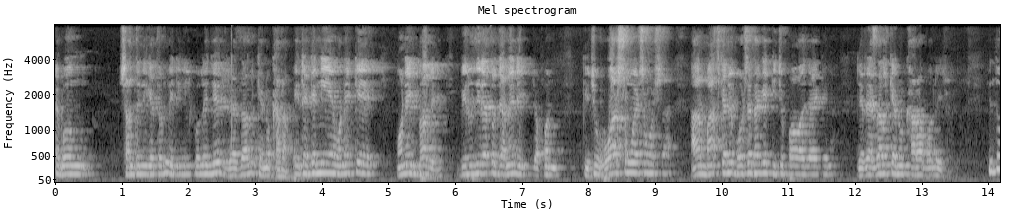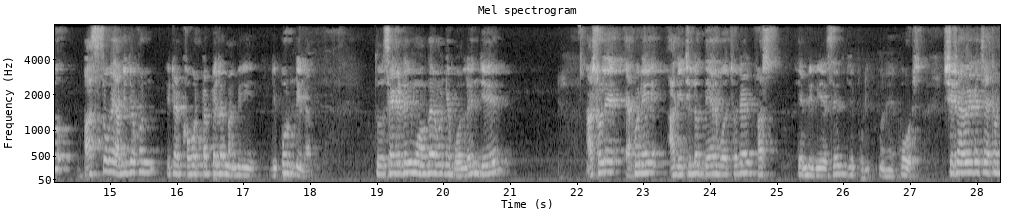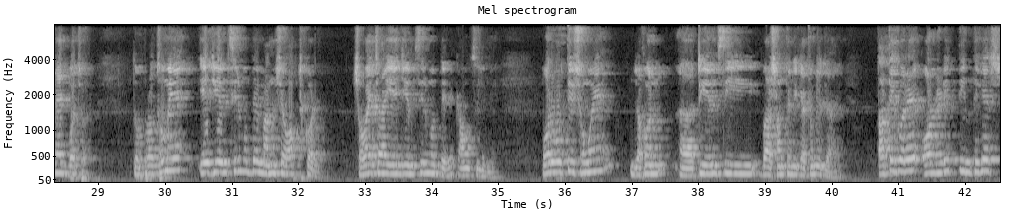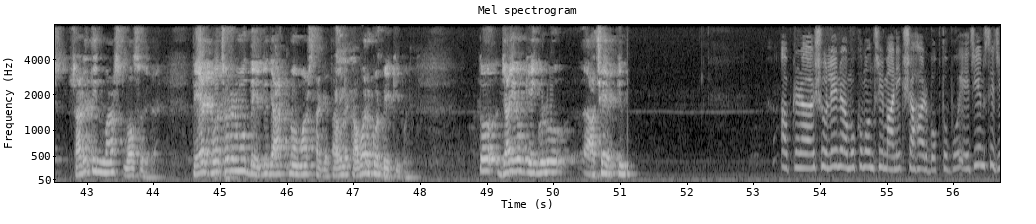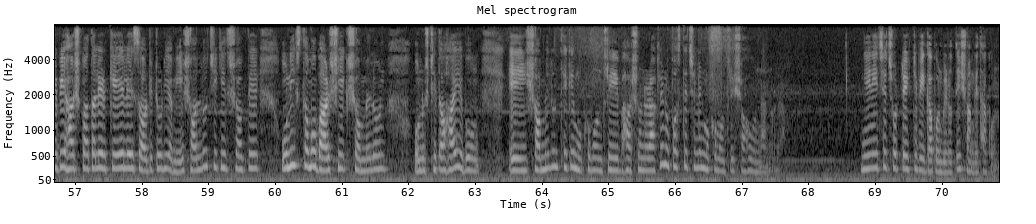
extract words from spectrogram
এবং শান্তিনিকেতন মেডিকেল কলেজের রেজাল্ট কেন খারাপ? এটাকে নিয়ে অনেকে অনেকভাবে, বিরোধীরা তো জানেনই যখন কিছু হওয়ার সময় সমস্যা, আর মাঝখানে বসে থাকে কিছু পাওয়া যায় কিনা, যে রেজাল্ট কেন খারাপ হলো এইসব। কিন্তু বাস্তবে আমি যখন এটার খবরটা পেলাম, আমি রিপোর্ট নিলাম। তো সেক্রেটারি মহোদয় আমাকে বললেন যে, আসলে এখন এই আগে ছিল দেড় বছরের ফার্স্ট এমবিবিএস এর যে মানে কোর্স সেটা হয়ে গেছে এখন এক বছর। তো প্রথমে এজিএমসির মধ্যে মানুষে অপ্ট করে। সবাই চায় এজিএমসির মধ্যে কাউন্সিলিং এ। পরবর্তী সময়ে যখন টিএমসি বা শান্তিনিকেতনে যায়, তাতে করে অলরেডি তিন থেকে সাড়ে তিন মাস লস হয়ে যায়। তো এক বছরের মধ্যে যদি আট, ন মাস থাকে, তাহলে কভার করবে কি করে? তো যাই হোক এইগুলো আছে, কিন্তু আপনারা শুনলেন মুখ্যমন্ত্রী মানিক সাহার বক্তব্য। এজিএমসি জিবি হাসপাতালের কেএলএস অডিটোরিয়ামে শল্য চিকিৎসকদের উনিশতম বার্ষিক সম্মেলন অনুষ্ঠিত হয় এবং এই সম্মেলন থেকে মুখ্যমন্ত্রী ভাষণ রাখলেন। উপস্থিত ছিলেন মুখ্যমন্ত্রী সহ অন্যান্যরা। নিয়ে নিচ্ছে ছোট্ট একটি বিজ্ঞাপন বিরতির সঙ্গে থাকুন।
